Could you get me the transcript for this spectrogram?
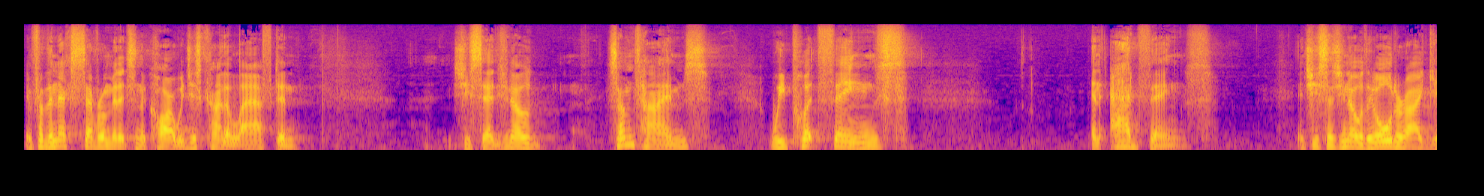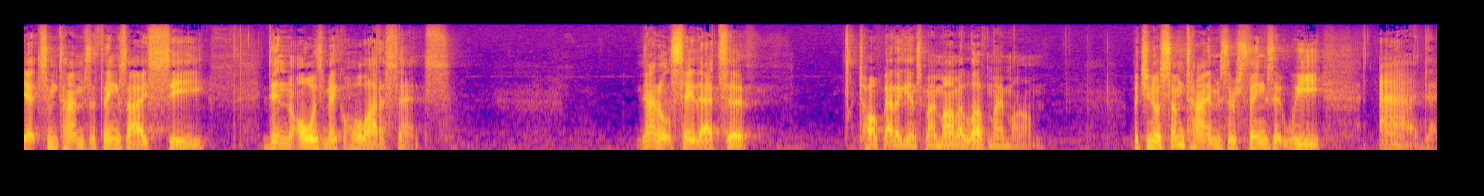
and for the next several minutes in the car, we just kind of laughed and she said, You know, sometimes we put things and add things. And she says, You know, the older I get, sometimes the things I see didn't always make a whole lot of sense. Now, I don't say that to talk bad against my mom. I love my mom. But you know, sometimes there's things that we add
